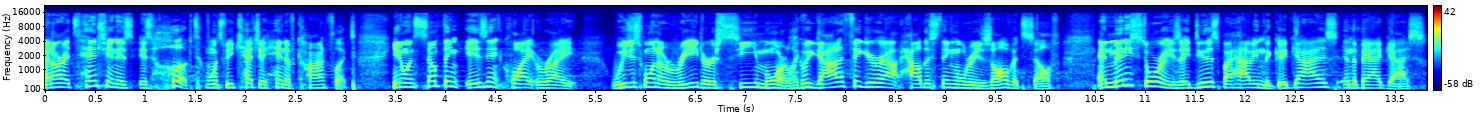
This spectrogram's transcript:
And our attention is, is hooked once we catch a hint of conflict. You know, when something isn't quite right, we just want to read or see more. Like, we got to figure out how this thing will resolve itself. And many stories, they do this by having the good guys and the bad guys,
